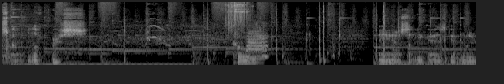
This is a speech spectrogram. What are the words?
Cost? Gold, of course. Cool. Yeah, I'll just let you guys get wood.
